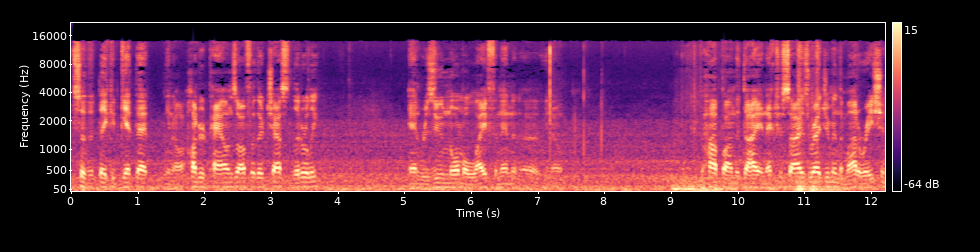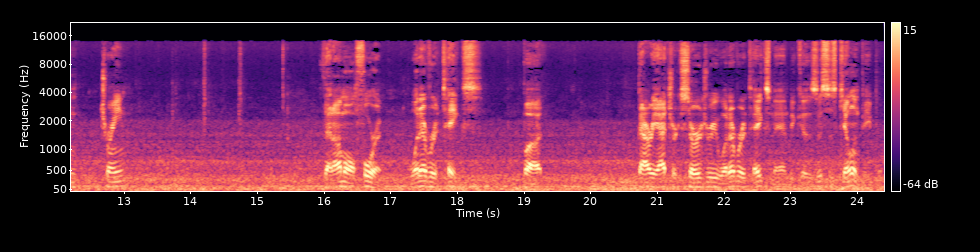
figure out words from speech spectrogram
so that they could get that, you know, 100 pounds off of their chest, literally, and resume normal life and then, uh, you know, hop on the diet and exercise regimen, the moderation train, then I'm all for it, whatever it takes. But bariatric surgery, whatever it takes, man, because this is killing people.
